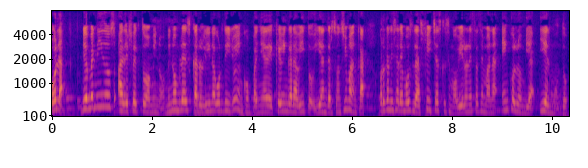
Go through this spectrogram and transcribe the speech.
Hola, bienvenidos al Efecto Dominó. Mi nombre es Carolina Gordillo y en compañía de Kevin Garavito y Anderson Simanca organizaremos las fichas que se movieron esta semana en Colombia y el mundo.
